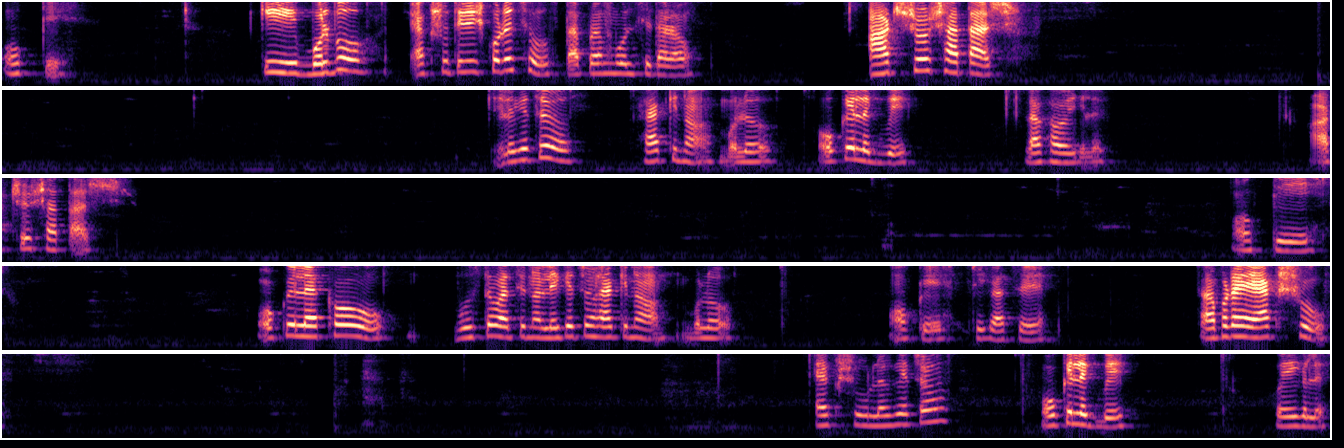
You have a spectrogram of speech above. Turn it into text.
ওকে কি বলব? একশো তিরিশ করেছ? তারপর আমি বলছি, দাঁড়াও। আটশো সাতাশ। লিখেছো হ্যাঁ কি না? বলো, ওকে লিখবে। লেখা হয়ে গেলে। আটশো সাতাশ। ওকে। ওকে লেখো। বুঝতে পারছি না, লিখেছো হ্যাঁ কি না? বলো। ওকে, ঠিক আছে। তারপরে একশো। একশো লিখেছ? ওকে লিখবে। হয়ে গেলে।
